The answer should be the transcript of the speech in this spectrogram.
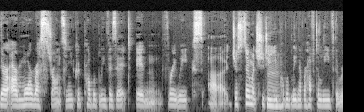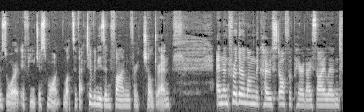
There are more restaurants than you could probably visit in three weeks. Uh, just so much to do. Mm. You probably never have to leave the resort if you just want lots of activities and fun for children. And then further along the coast off of Paradise Island,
